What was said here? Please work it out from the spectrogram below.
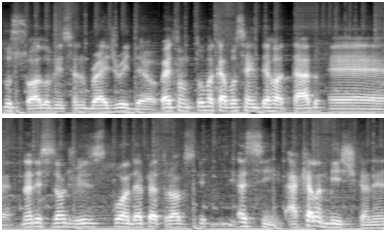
no solo, vencendo Brad Riddell. O Elton Tuma acabou saindo derrotado eh, na decisão de juízes por André Petrovski. Assim, aquela mística, né?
